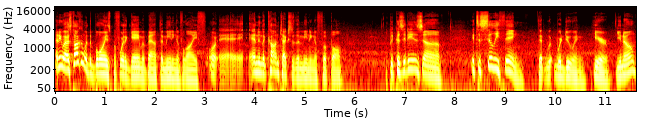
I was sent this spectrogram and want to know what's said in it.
Anyway, I was talking with the boys before the game about the meaning of life, or uh, and in the context of the meaning of football, because it is uh, it's a silly thing that we're doing here, you know.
